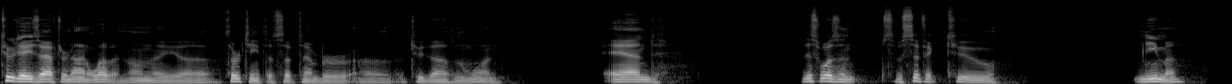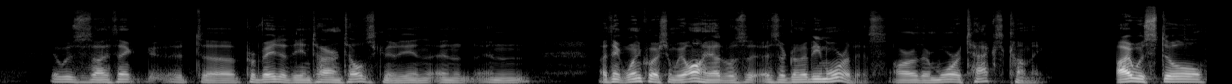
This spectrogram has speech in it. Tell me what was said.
two days after 9 11 on the uh, 13th of September uh, 2001. And this wasn't specific to NIMA. It was, I think, it uh, pervaded the entire intelligence community. And, and, and I think one question we all had was is there going to be more of this? Are there more attacks coming? I was still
